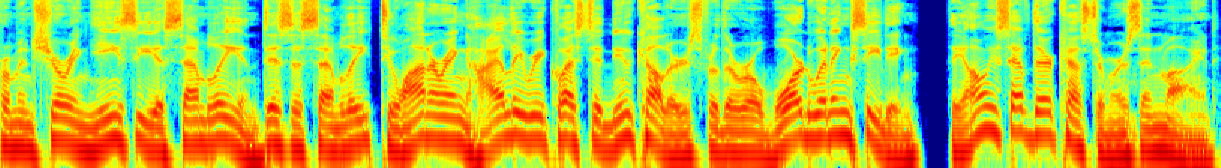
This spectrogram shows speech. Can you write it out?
From ensuring easy assembly and disassembly to honoring highly requested new colors for their award winning seating, they always have their customers in mind.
